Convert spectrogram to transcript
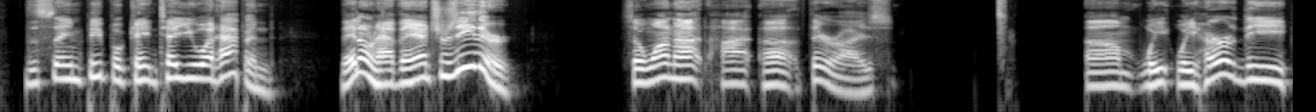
the same people can't tell you what happened. They don't have the answers either. So why not uh, theorize? Um, we we heard the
